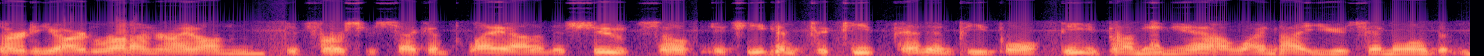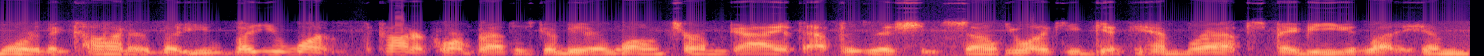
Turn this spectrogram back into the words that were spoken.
30-yard run right on the first or second play out of the shoot. So if he can p- keep pinning people deep, I mean, yeah, why not use him a little bit more than Connor? But you but you want Connor Kornbrath is going to be a long-term guy at that position, so you want to keep getting him reps. Maybe let him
